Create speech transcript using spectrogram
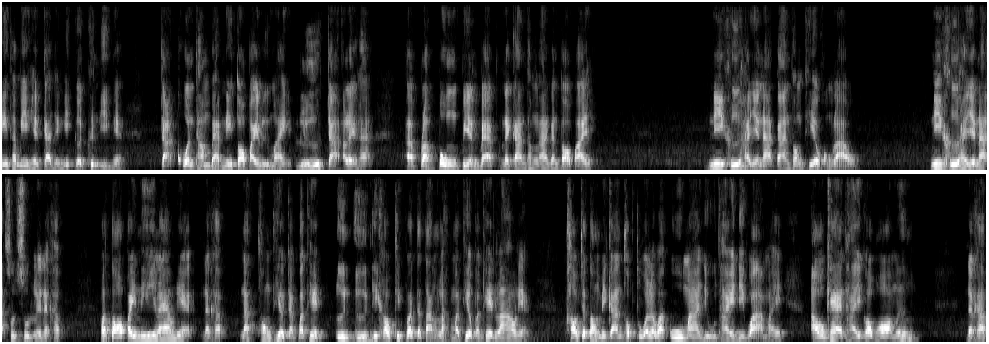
นี้ถ้ามีเหตุการณ์อย่างนี้เกิดขึ้นอีกเนี่ยจะควรทำแบบนี้ต่อไปหรือไม่ หรือจะอะไรฮะ ปรับปรุงเปลี่ยนแบบในการทำงานกันต่อไป นี่คือหายนะการท่องเที่ยวของเรา นี่คือหายนะสุดๆเลยนะครับ เพราะต่อไปนี้แล้วเนี่ยนะครับ นักท่องเที่ยวจากประเทศอื่น ๆ ที่เขาคิดว่าจะตั้งหลักมาเที่ยวประเทศลาวเนี่ยเขาจะต้องมีการทบทวนแล้วว่ากูมาอยู่ไทยดีกว่าไหมเอาแค่ไทยก็พอมึงนะครับ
